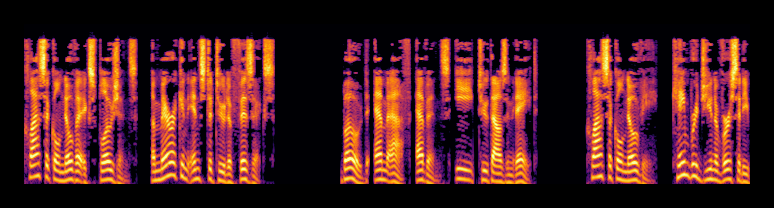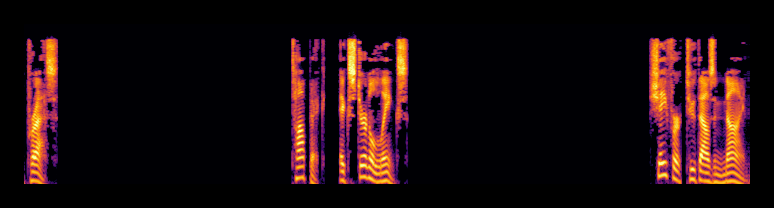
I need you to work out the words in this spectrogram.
Classical Nova Explosions. American Institute of Physics. Bode, M. F., Evans, E. 2008. Classical Novae. Cambridge University Press. External links Schaefer 2009.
